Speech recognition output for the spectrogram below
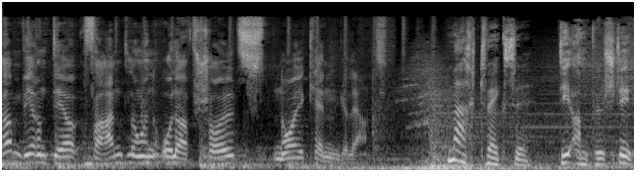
haben während der Verhandlungen Olaf Scholz neu kennengelernt. Machtwechsel. Die Ampel steht.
